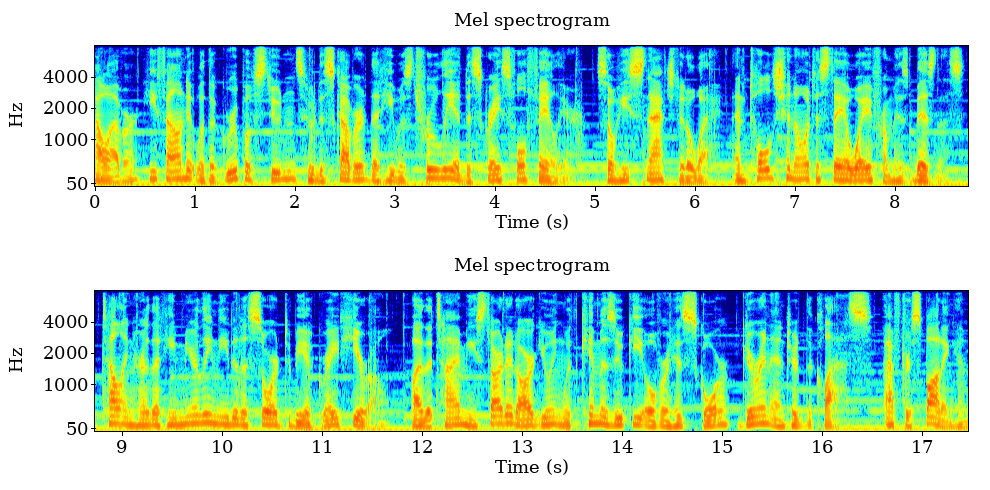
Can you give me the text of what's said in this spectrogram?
However, he found it with a group of students who discovered that he was truly a disgraceful failure. So he snatched it away and told Shinoa to stay away from his business, telling her that he merely needed a sword to be a great hero. By the time he started arguing with Kimizuki over his score, Guren entered the class. After spotting him,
